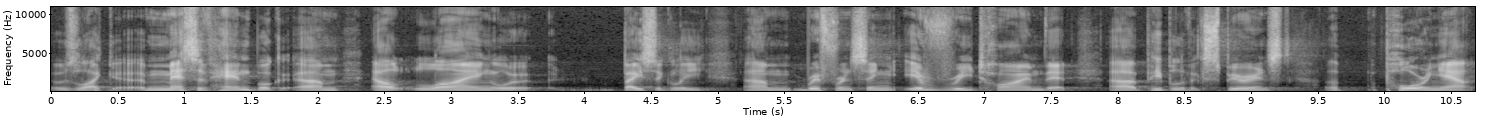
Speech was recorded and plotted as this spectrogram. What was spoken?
It was like a massive handbook um, outlining or basically um, referencing every time that uh, people have experienced a pouring out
